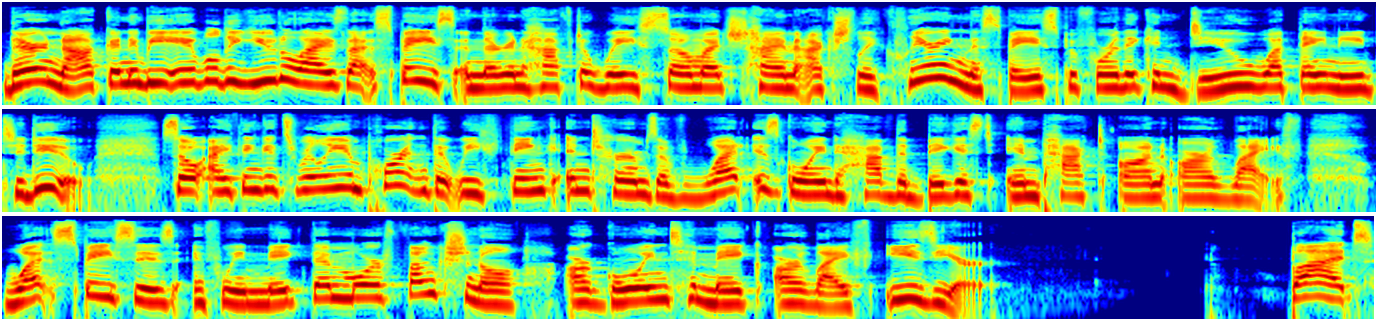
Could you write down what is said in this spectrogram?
they're not going to be able to utilize that space and they're going to have to waste so much time actually clearing the space before they can do what they need to do. So I think it's really important that we think in terms of what is going to have the biggest impact on our life. What spaces, if we make them more functional, are going to make our life easier. But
